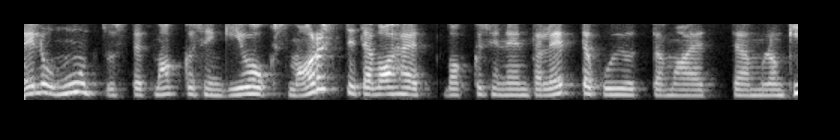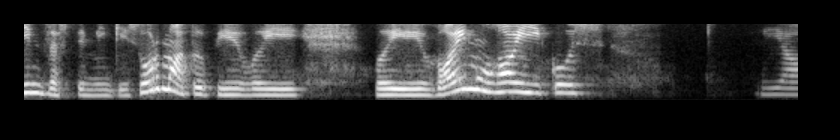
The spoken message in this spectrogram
elumuutust, et ma hakkasingi jooksma arstide vahet, ma hakkasin endale ette kujutama, et äh, mul on kindlasti mingi surmatõbi või, või vaimuhaigus. ja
